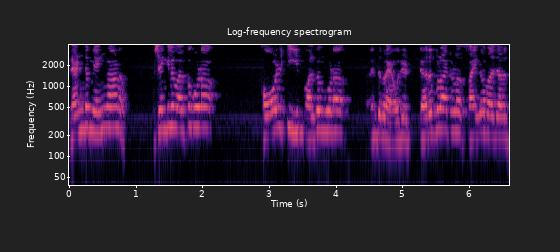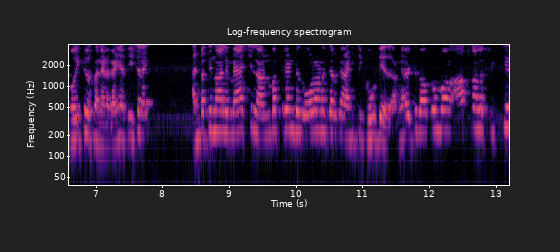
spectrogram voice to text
രണ്ടും എങ്ങാണ് പക്ഷെങ്കിലും അല്പം കൂടെ ക്വാളിറ്റിയും അല്പം കൂടെ എന്ത് പറയാ ഒരു ടെറിബിൾ ആയിട്ടുള്ള സ്ട്രൈക്കർ എന്ന് വെച്ചാൽ അത് ഗോയ്ക്രസ് തന്നെയാണ്. കഴിഞ്ഞ സീസണിൽ അൻപത്തിനാല് മാച്ചിൽ അൻപത്തിരണ്ട് ഗോളാണ് ചെറുക്കൻ അടിച്ച് കൂട്ടിയത്. അങ്ങനെ വെച്ച് നോക്കുമ്പോൾ ആസ്ട്രലിലെ ഫിറ്റ്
